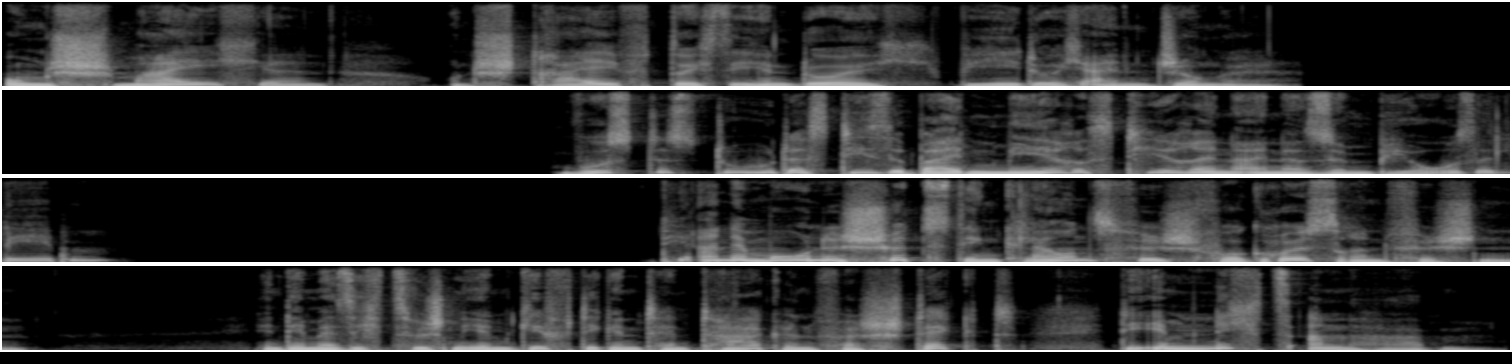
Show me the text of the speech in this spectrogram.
umschmeicheln und streift durch sie hindurch wie durch einen Dschungel. Wusstest du, dass diese beiden Meerestiere in einer Symbiose leben? Die Anemone schützt den Clownsfisch vor größeren Fischen, indem er sich zwischen ihren giftigen Tentakeln versteckt, die ihm nichts anhaben.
